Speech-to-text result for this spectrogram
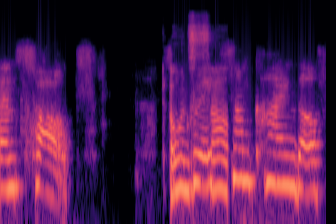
and salt oh, and create salt. some kind of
